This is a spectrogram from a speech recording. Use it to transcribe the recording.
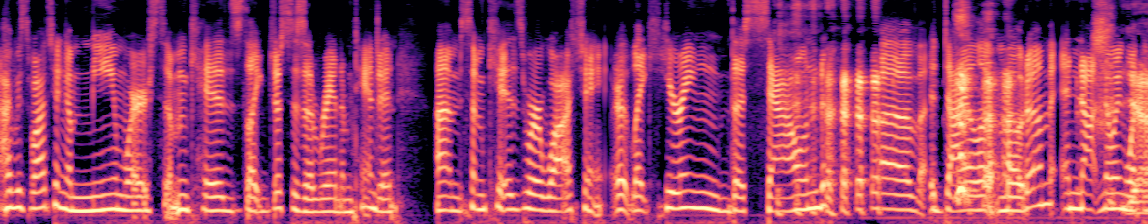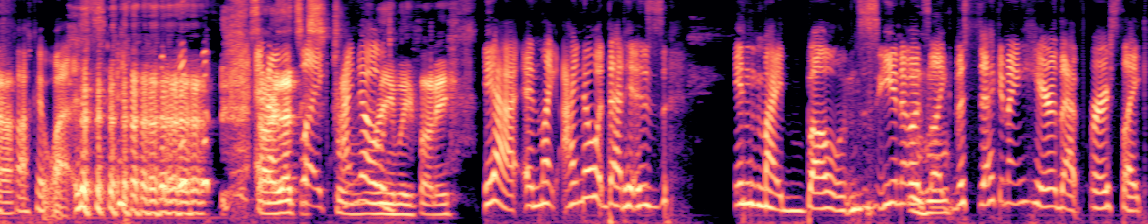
I was watching a meme where some kids like just as a random tangent, um some kids were watching or like hearing the sound of a dial-up modem and not knowing what Yeah. the fuck it was. Sorry, that's like, I know- extremely funny. yeah, and like I know what that is in my bones. You know, it's Mhm. like the second I hear that first like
